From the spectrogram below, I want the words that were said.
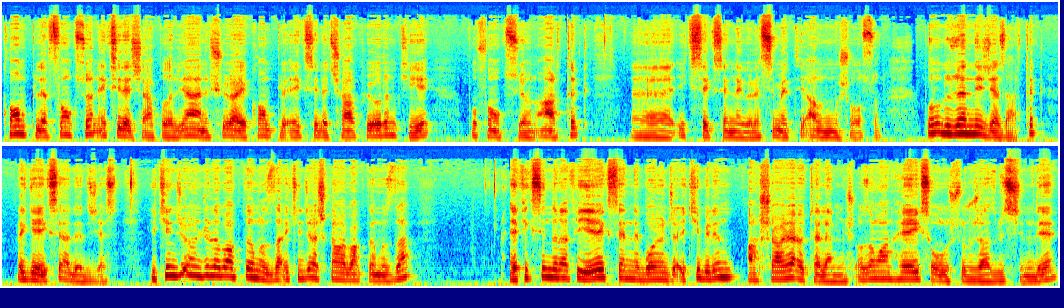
komple fonksiyon eksiyle çarpılır. Yani şurayı komple eksiyle çarpıyorum ki bu fonksiyon artık e, x eksenine göre simetri alınmış olsun. Bunu düzenleyeceğiz artık ve gx'i elde edeceğiz. İkinci öncüle baktığımızda, ikinci açıklamaya baktığımızda fx'in grafiği y eksenini boyunca iki birim aşağıya ötelenmiş. O zaman hx oluşturacağız biz şimdi.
